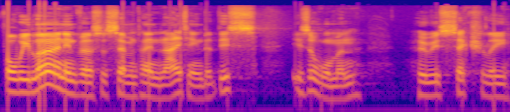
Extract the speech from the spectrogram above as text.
For we learn in verses 17 and 18 that this is a woman who is sexually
